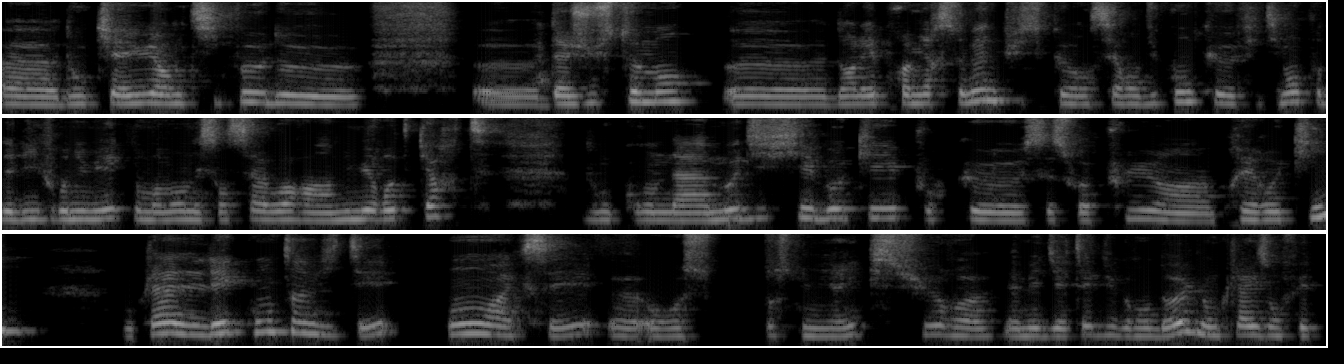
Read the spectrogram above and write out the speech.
Euh, donc il y a eu un petit peu euh, d'ajustement euh, dans les premières semaines, puisqu'on s'est rendu compte qu'effectivement pour des livres numériques, normalement on est censé avoir un numéro de carte. Donc on a modifié Bokeh pour que ce soit plus un prérequis. Donc là, les comptes invités ont accès aux ressources numériques sur la médiathèque du Grand Dol. Donc là, ils ont fait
